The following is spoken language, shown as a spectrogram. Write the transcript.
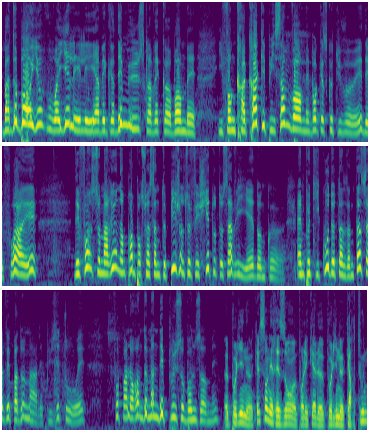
bad boy, vous voyez, les, les, avec des muscles, avec, euh, bon, ben, ils font crac-crac et puis ils s'en vont. Mais bon, qu'est-ce que tu veux, hein, des fois, hein, des fois, on se marie, on en prend pour 60 piges, on se fait chier toute sa vie. Hein, donc, euh, un petit coup de temps en temps, ça fait pas de mal. Et puis, c'est tout. Hein. Faut pas leur en demander plus aux bons hommes. Hein. Euh, Pauline, quelles sont les raisons pour lesquelles euh, Pauline Cartoon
